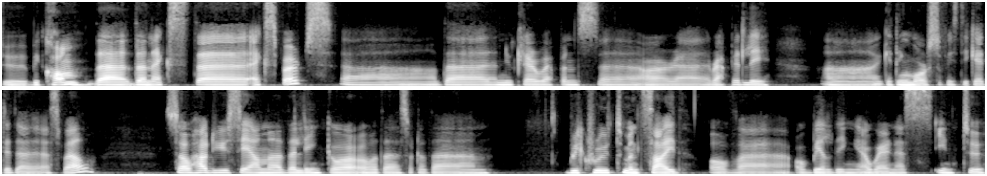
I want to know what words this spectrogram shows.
to become the the next uh, experts. Uh, the nuclear weapons uh, are uh, rapidly uh, getting more sophisticated as well. So how do you see Anna the link or, or the sort of the um, recruitment side of uh, of building awareness into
